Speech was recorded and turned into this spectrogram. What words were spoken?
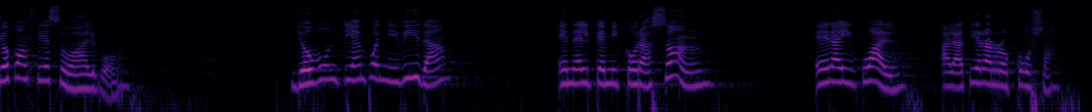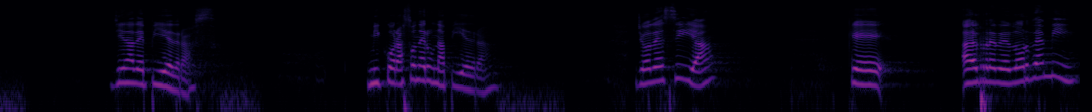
Yo confieso algo. Yo hubo un tiempo en mi vida en el que mi corazón era igual a la tierra rocosa, llena de piedras. Mi corazón era una piedra. Yo decía que alrededor de mí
